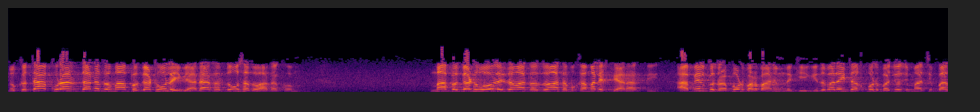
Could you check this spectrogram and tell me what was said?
نو که تا قرآن زده نه کړو ما په ګټ ولی بیا دا سر د اوسه دعا ده کوم ما په ګټ وولې زما ته زما ته مکمل اختیارات دي ا بالکل رپورټ بربانم نه کیږي زه به دې ته خپل بچو چې ما چې بس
